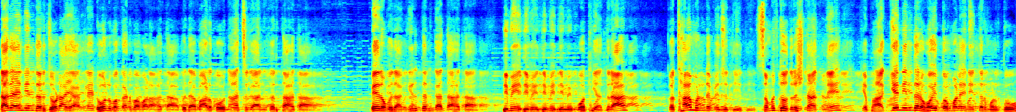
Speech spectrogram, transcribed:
દાદા એની અંદર જોડાયા એટલે ઢોલ વગાડવા વાળા હતા. બધા બાળકો નાચ ગાન કરતા હતા. બેનો બધા કીર્તન ગાતા હતા. ધીમે ધીમે ધીમે ધીમે પોથીયાત્રા કથા મંડપે જતી હતી. સમજો દ્રષ્ટાંતને કે ભાગ્યની અંદર હોય તો મળે, નહીતર મળતું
